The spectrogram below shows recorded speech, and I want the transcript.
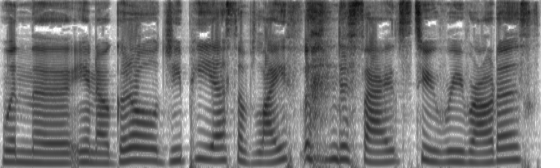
when the you know good old gps of life decides to reroute us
